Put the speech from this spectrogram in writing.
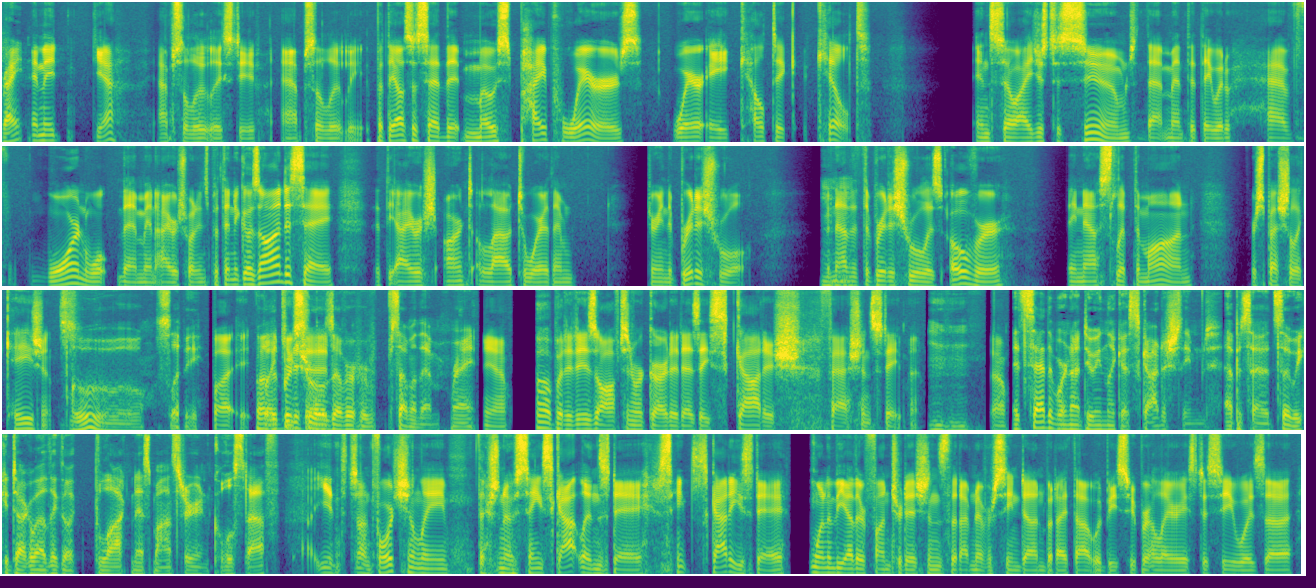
Right? And they, yeah, absolutely, Steve, absolutely. But they also said that most pipe wearers wear a Celtic kilt. And so I just assumed that meant that they would have worn them in Irish weddings. But then it goes on to say that the Irish aren't allowed to wear them during the British rule. But now Mhm. that the British rule is over, they now slip them on for special occasions. Ooh, slippy. But Well, like the British rule is over for some of them, right? Yeah. Oh, but it is often regarded as a Scottish fashion statement. Mm-hmm. So- It's sad that we're not doing like a Scottish themed episode, so we could talk about like, like the Loch Ness monster and cool stuff. Uh, It's, unfortunately, there's no St. Scotland's Day, St. Scotty's Day. one of the other fun traditions that I've never seen done, but I thought would be super hilarious to see was uh,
